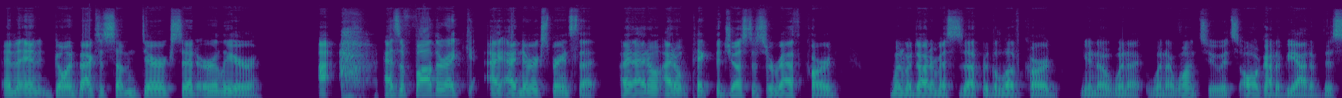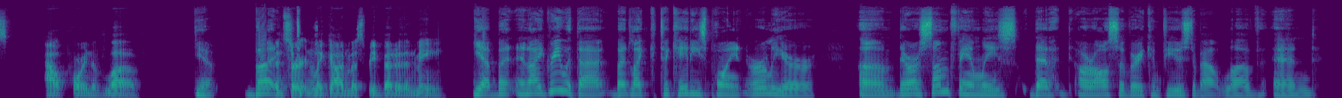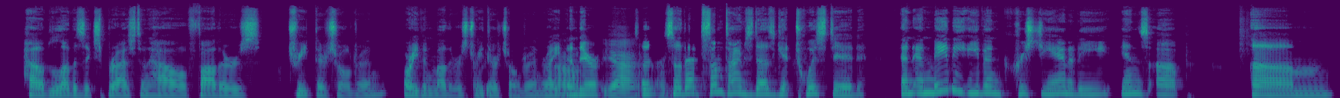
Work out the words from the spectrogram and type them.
And and going back to something derek said earlier I, as a father i i, I never experienced that. I, I don't i don't pick the justice or wrath card when my daughter messes up or the love card you know when i when i want to. It's all got to be out of this outpouring of love But and certainly god must be better than me Yeah, but and I agree with that. But like to Katie's point earlier, um, there are some families that are also very confused about love and how love is expressed and how fathers treat their children or even mothers treat Okay. their children, right? Oh, and they're yeah so, so that sometimes does get twisted, and and maybe even Christianity ends up, um,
